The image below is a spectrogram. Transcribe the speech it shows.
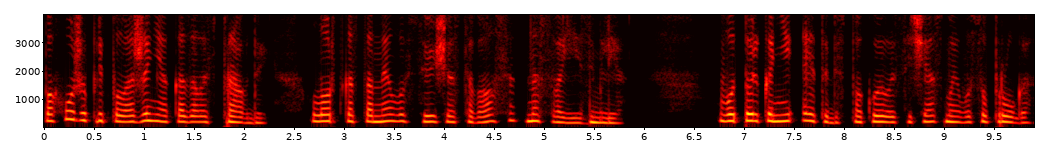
Похоже, предположение оказалось правдой. Лорд Кастанелло все еще оставался на своей земле. Вот только не это беспокоило сейчас моего супруга.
